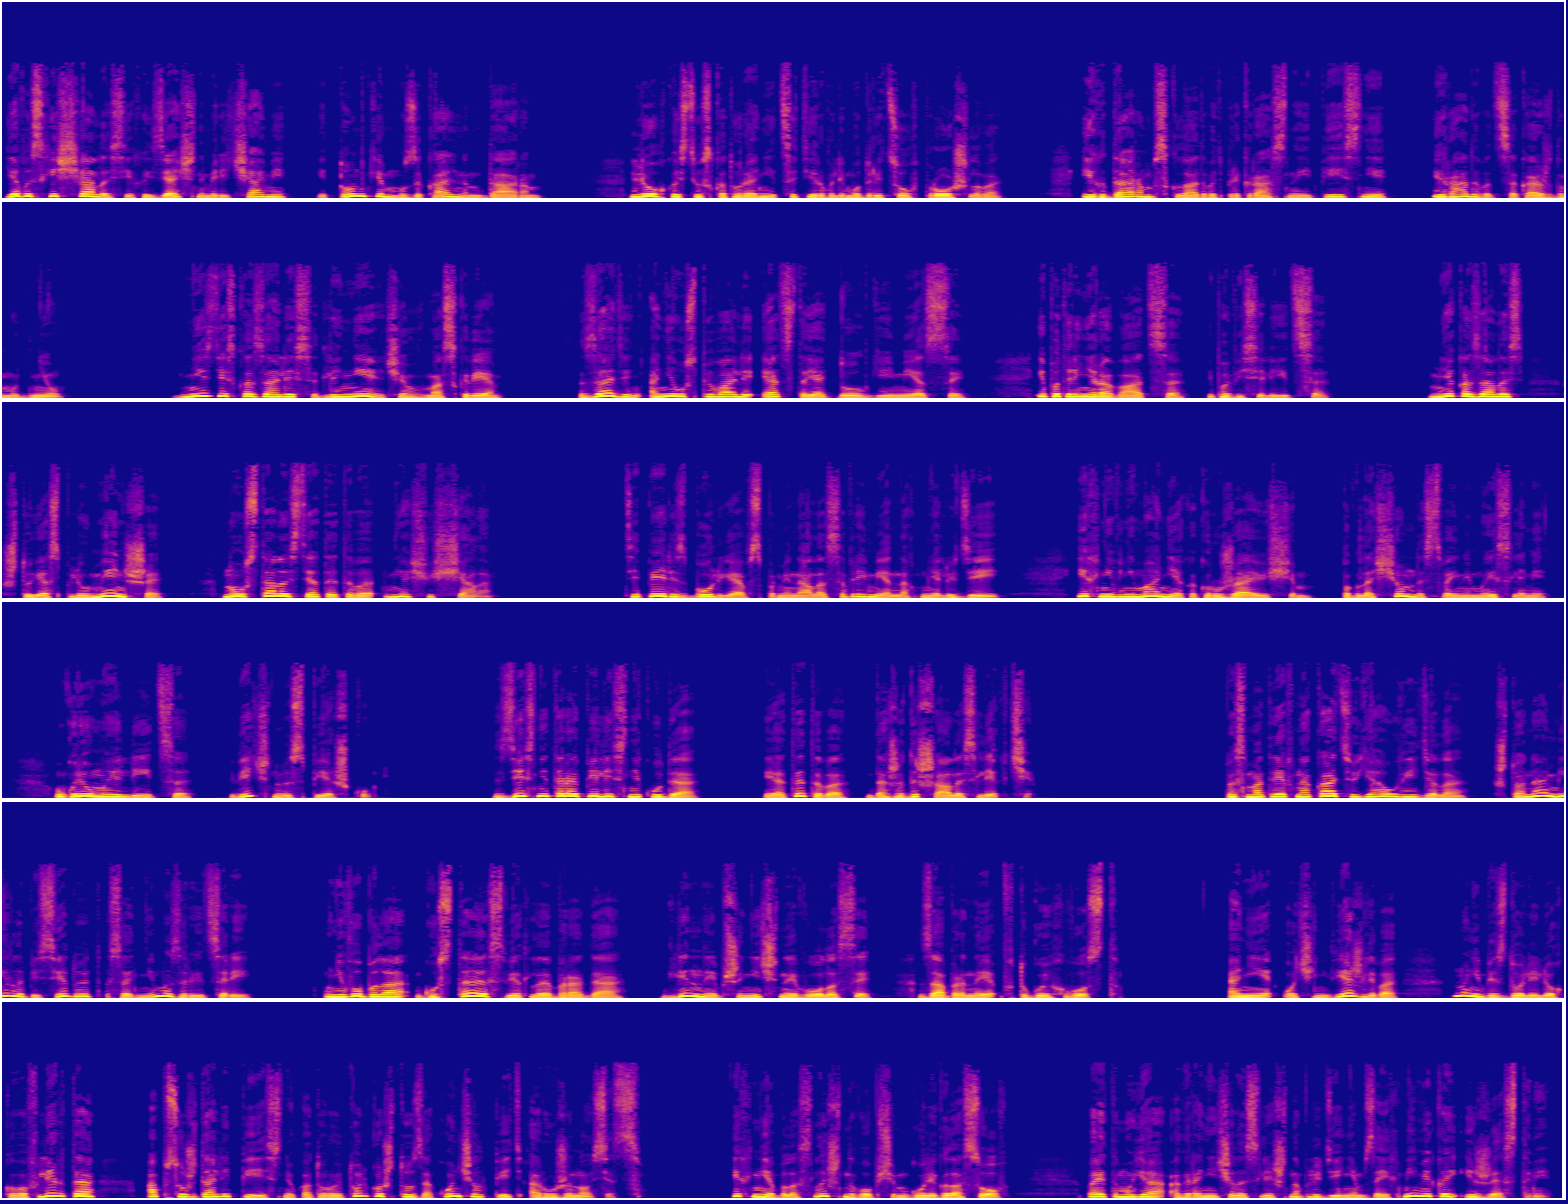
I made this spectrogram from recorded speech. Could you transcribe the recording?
я восхищалась их изящными речами и тонким музыкальным даром, легкостью, с которой они цитировали мудрецов прошлого, их даром складывать прекрасные песни и радоваться каждому дню. Дни здесь казались длиннее, чем в Москве, за день они успевали и отстоять долгие мессы, и потренироваться, и повеселиться. Мне казалось, что я сплю меньше, но усталости от этого не ощущала. Теперь с болью я вспоминала современных мне людей, их невнимание к окружающим, поглощенность своими мыслями, угрюмые лица, вечную спешку. Здесь не торопились никуда, и от этого даже дышалось легче. Посмотрев на Катю, я увидела, что она мило беседует с одним из рыцарей. У него была густая светлая борода, длинные пшеничные волосы, забранные в тугой хвост. Они очень вежливо, но не без доли легкого флирта, обсуждали песню, которую только что закончил петь оруженосец. Их не было слышно в общем гуле голосов, поэтому я ограничилась лишь наблюдением за их мимикой и жестами.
